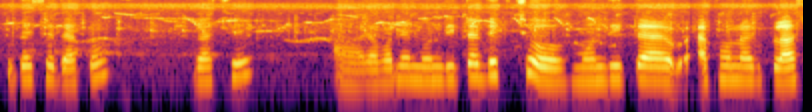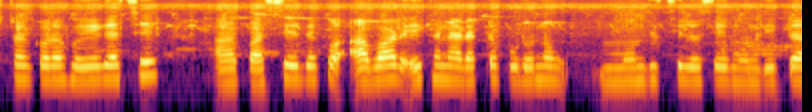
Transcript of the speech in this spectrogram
ফুটেছে, দেখো, গাছে। আর আমাদের মন্দিরটা দেখছ? মন্দিরটা এখন আর প্লাস্টার করা হয়ে গেছে। আর পাশে দেখো, আবার এখানে আর একটা পুরনো মন্দির ছিল, সেই মন্দিরটা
